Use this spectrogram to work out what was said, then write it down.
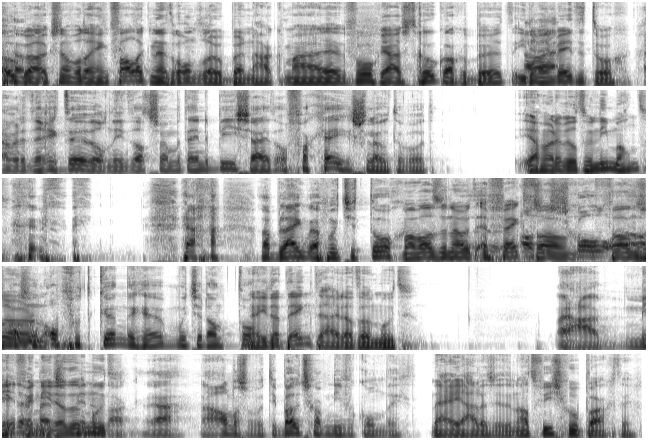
ook wel. Ik snap wel dat Henk Valk net rondloopt bij NAC. Maar eh, vorig jaar is het er ook al gebeurd. Iedereen Ah, weet het toch? Ja, maar de directeur wil niet dat zo meteen de B-side of vak G gesloten wordt. Ja, maar dat wil toch niemand? Ja, maar blijkbaar moet je toch... Maar was er nou het effect als van, school, van als een zo'n... opvoedkundige moet je dan toch... Nee, dat denkt hij dat dat moet. nou ja, meerdere vind niet dat het moet. Ja, nou anders wordt die boodschap niet verkondigd. Nee, ja, er zit een adviesgroep achter.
